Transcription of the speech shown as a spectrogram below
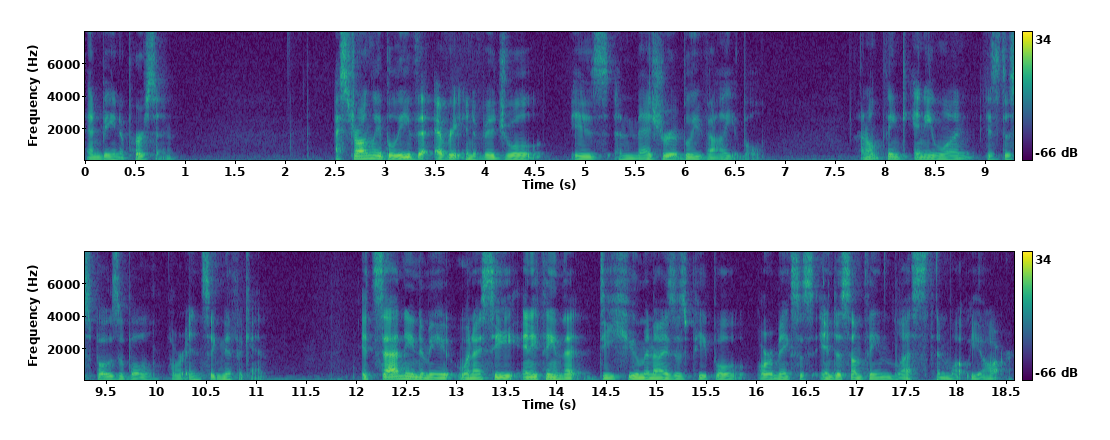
and being a person. I strongly believe that every individual is immeasurably valuable. I don't think anyone is disposable or insignificant. It's saddening to me when I see anything that dehumanizes people or makes us into something less than what we are.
